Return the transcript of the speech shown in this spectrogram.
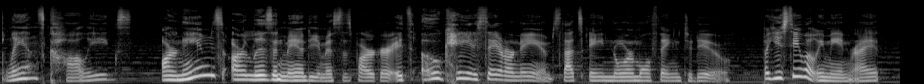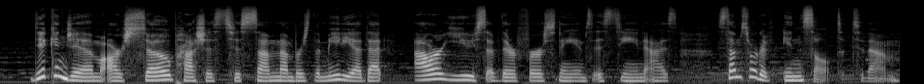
Bland's colleagues, our names are Liz and Mandy, Mrs. Parker. It's okay to say our names. That's a normal thing to do. But you see what we mean, right? Dick and Jim are so precious to some members of the media that our use of their first names is seen as some sort of insult to them.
